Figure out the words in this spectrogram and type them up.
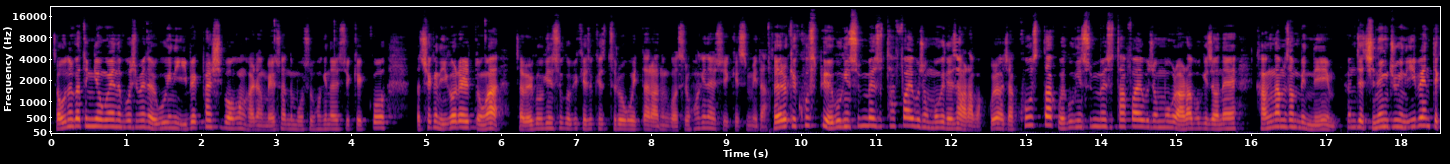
자 오늘 같은 경우에는 보시면 외국인이 280억 원 가량 매수하는 모습 확인할 수 있겠고 자, 최근 이 거래일 동안 자 외국인 수급이 계속해서 들어오고 있다라는 것을 확인할 수 있겠습니다. 자 이렇게 코스피 외국인 순매수 탑5 종목에 대해서 알아봤고요. 자 코스닥 외국인 순매수 탑5 종목을 알아보기 전에 강남 선비님 현재 진행 중인 이벤트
